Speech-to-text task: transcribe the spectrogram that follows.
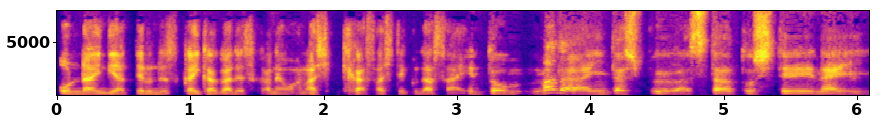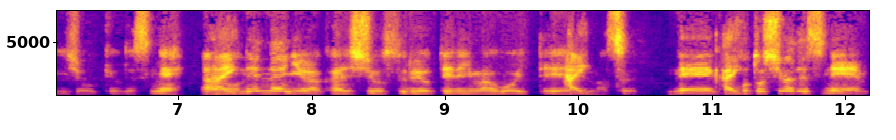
オンラインでやってるんですか？いかがですかね？お話聞かさせてください。えっと、まだインターンシップはスタートしてない状況ですね。あの、はい、年内には開始をする予定で今動いています。はい。で、はい、今年はですね、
